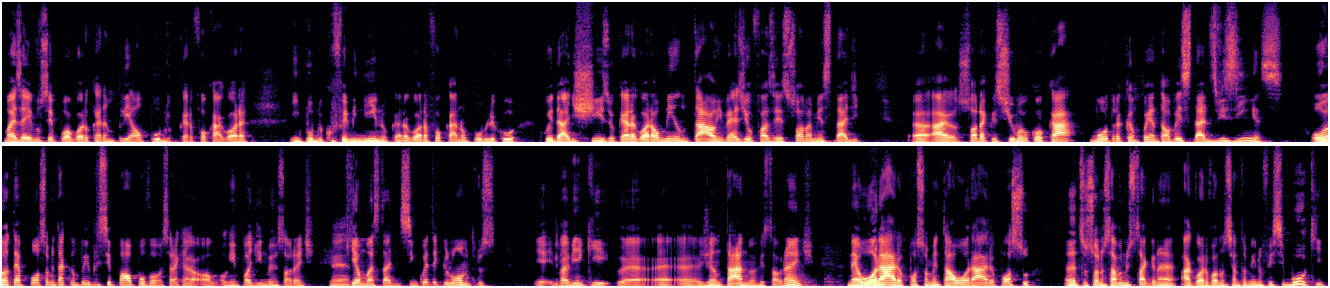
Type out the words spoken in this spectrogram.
mas aí você, pô, agora eu quero ampliar o público, quero focar agora em público feminino, quero agora focar no público com idade X, eu quero agora aumentar, ao invés de eu fazer só na minha cidade, ah, eu só da Criciúma, vou colocar uma outra campanha, talvez cidades vizinhas. Ou eu até posso aumentar a campanha principal, vamos, será que alguém pode ir no meu restaurante, é. que é uma cidade de 50 quilômetros, ele vai vir aqui é, é, jantar no meu restaurante, né? O horário, eu posso aumentar o horário, eu posso Antes eu só não estava no Instagram, agora eu vou anunciando também no Facebook.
